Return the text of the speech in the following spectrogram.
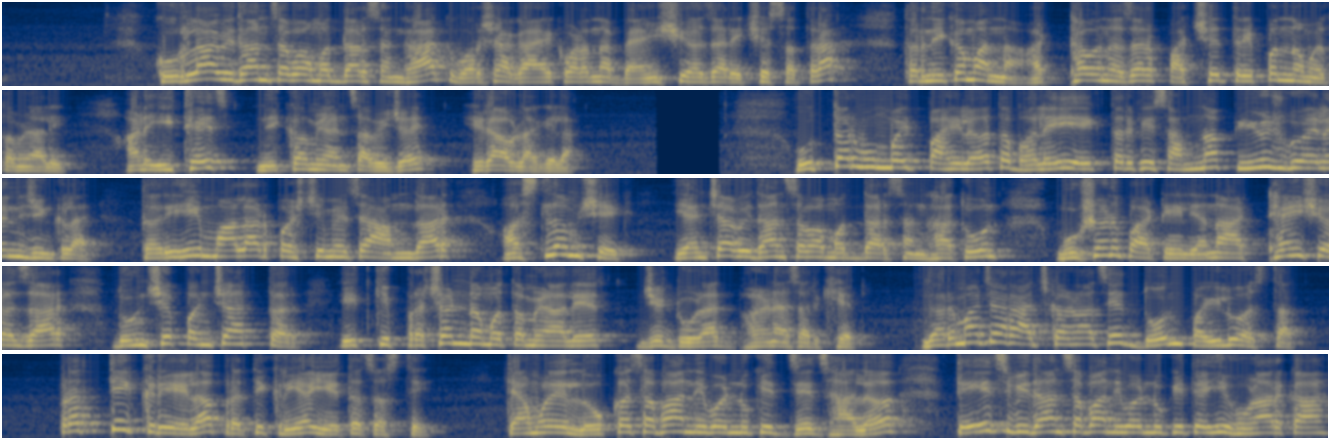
कुर्ला विधानसभा मतदारसंघात वर्षा गायकवाडांना ब्याऐंशी हजार एकशे सतरा तर निकमांना अठ्ठावन्न हजार पाचशे त्रेपन्न मतं मिळाली. आणि इथेच निकम यांचा विजय हिरावला गेला. उत्तर मुंबईत पाहिलं तर भलेही एकतर्फी सामना पियुष गोयल यांनी जिंकलाय तरीही मालाड पश्चिमेचे आमदार अस्लम शेख यांच्या विधानसभा मतदारसंघातून भूषण पाटील यांना अठ्ठ्याऐंशी हजार दोनशे पंच्याहत्तर इतकी प्रचंड मतं मिळाली आहेत जे डोळ्यात भरण्यासारखी आहेत. धर्माच्या राजकारणाचे दोन पैलू असतात. प्रत्येक क्रियेला प्रतिक्रिया येतच असते. त्यामुळे लोकसभा निवडणुकीत जे झालं तेच विधानसभा निवडणुकीतही होणार का?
